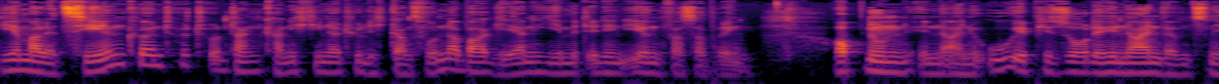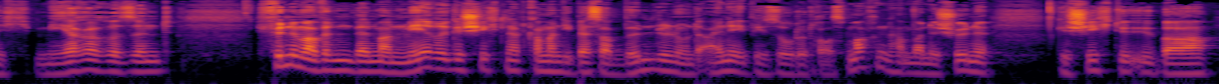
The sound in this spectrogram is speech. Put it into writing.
die ihr mal erzählen könntet und dann kann ich die natürlich ganz wunderbar gerne hier mit in den Irgendwasser bringen. Ob nun in eine U-Episode hinein, wenn es nicht mehrere sind. Ich finde mal, wenn, wenn man mehrere Geschichten hat, kann man die besser bündeln und eine Episode draus machen. Haben wir eine schöne Geschichte über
